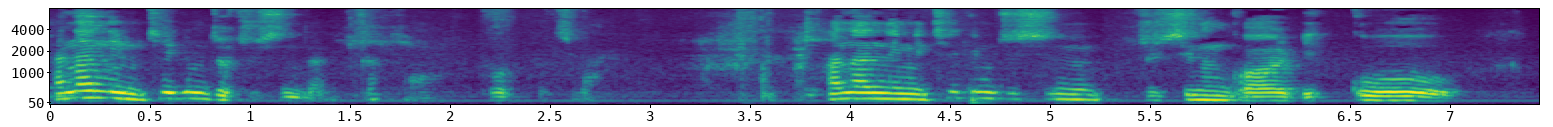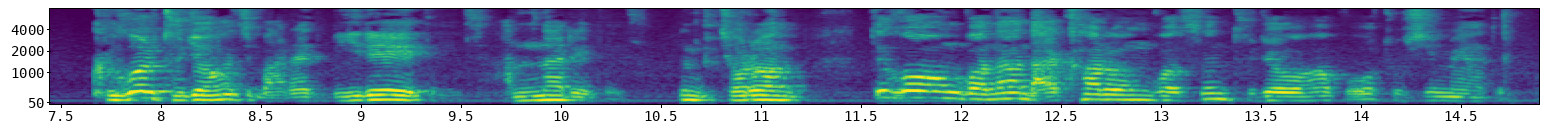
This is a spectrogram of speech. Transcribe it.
하나님 책임져 주신다니까. 어, 그거 보지 마. 하나님이 책임주시는 주시는 걸 믿고 그걸 두려워하지 말아야 돼. 미래에 대해서, 앞날에 대해서. 저런 뜨거운 거나 날카로운 것은 두려워하고 조심해야 되고.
